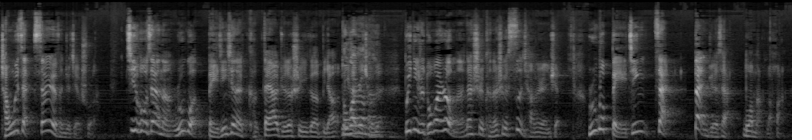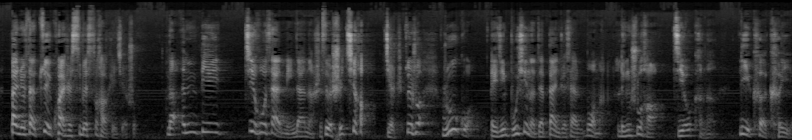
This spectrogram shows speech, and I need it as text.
常规赛三月份就结束了。季后赛呢，如果北京现在可大家觉得是一个比较厉害的球队不一定是夺冠热门，但是可能是个四强的人选。如果北京在半决赛落马的话，半决赛最快是四月四号可以结束。那 NBA 季后赛的名单呢是四月十七号戒指，所以说如果北京不幸的在半决赛落马，林书豪极有可能立刻可以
